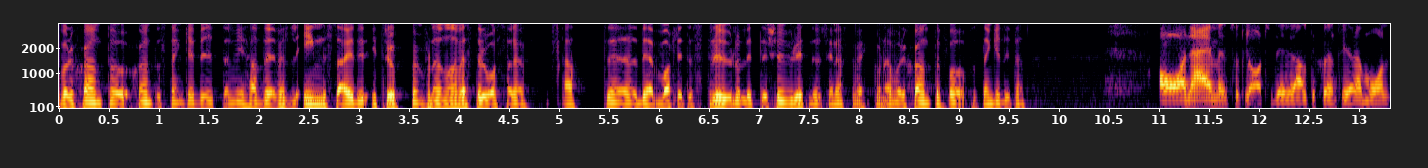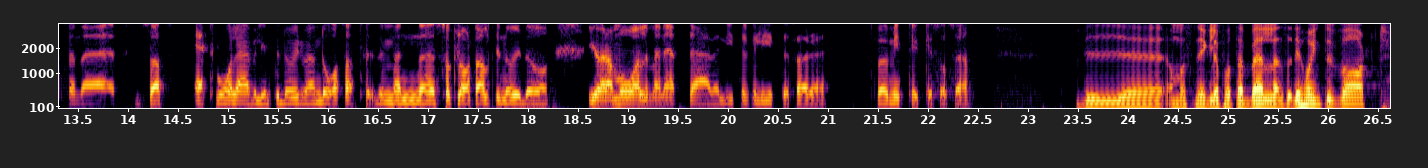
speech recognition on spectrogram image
var det skönt att, skönt att stänka dit den. Vi hade väldigt inside i, i truppen från en annan västeråsare att eh, det har varit lite strul och lite tjurigt nu senaste veckorna. Var det skönt att få, få stänka dit den? Ja, nej, men såklart. Det är väl alltid skönt att göra mål. Sen, eh, så att ett mål är jag väl inte nöjd med ändå. Så att, men eh, såklart alltid nöjd att göra mål, men ett är väl lite för lite för, för mitt tycke så att säga. Vi, om man sneglar på tabellen, så det har inte varit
